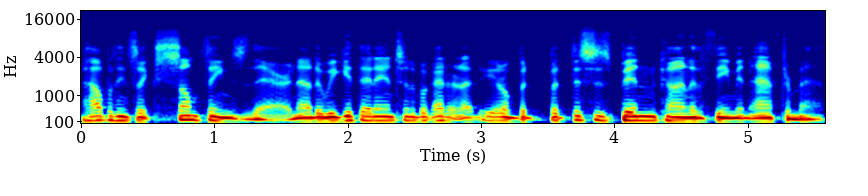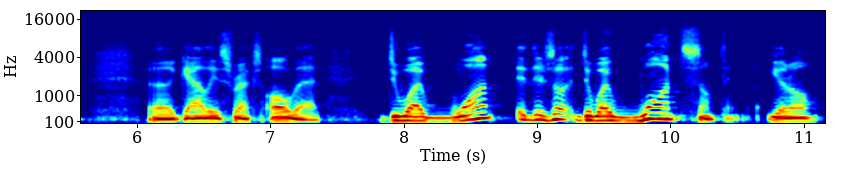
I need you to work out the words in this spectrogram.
Palpatine's like something's there. Now, do we get that answer in the book? I don't know. You know, but but this has been kind of the theme in aftermath, uh, Gallius Rax, all that. Do I want? There's a, do I want something? You know,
